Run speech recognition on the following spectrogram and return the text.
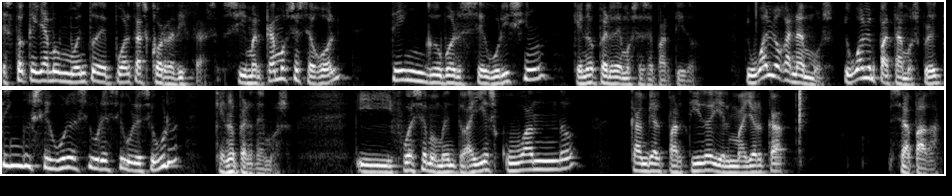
esto que llama un momento de puertas corredizas. Si marcamos ese gol, tengo por segurísimo que no perdemos ese partido. Igual lo ganamos, igual lo empatamos, pero tengo seguro, seguro, seguro, seguro que no perdemos. Y fue ese momento. Ahí es cuando cambia el partido y el Mallorca se apaga.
